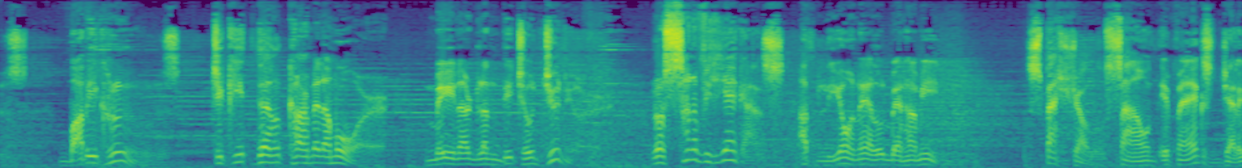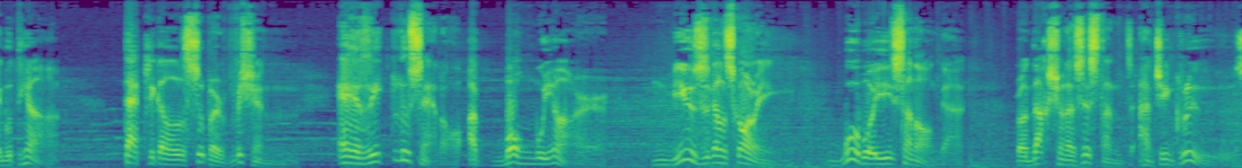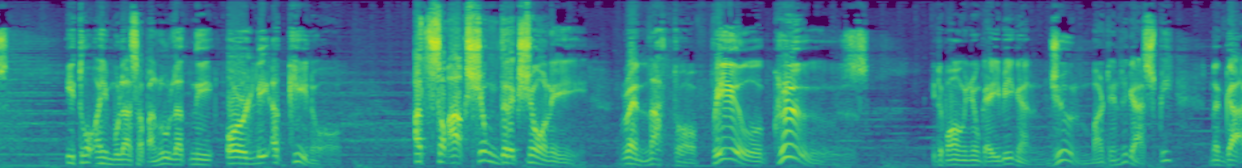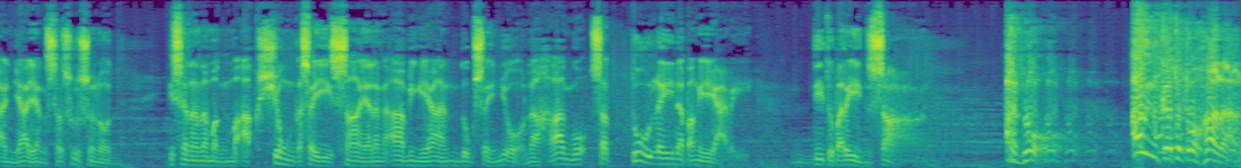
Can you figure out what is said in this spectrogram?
Bobby Cruz, Chiquit del Carmen Amor, Maynard Landicho Jr., Rosana Villegas at Lionel Benjamin. Special Sound Effects Jerry Butia. Technical Supervision Eric Lucero at Bong Buyar. Musical Scoring Buboy Sanonga. Production Assistant Anching Cruz. Ito ay mula sa panulat ni Orly Aquino at sa aksyong direksyon ni Renato Phil Cruz. Ito po ang inyong kaibigan, June Martin Legaspi, nag-aanyayang sa susunod, isa na namang maaksyong kasaysayan ang aming ihandog sa inyo na hango sa tunay na pangyayari. Dito pa rin sa Ano ang Katotohanan?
